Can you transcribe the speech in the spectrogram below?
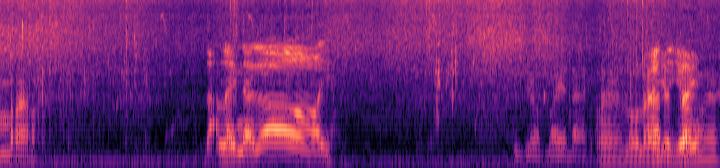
កាមេរ៉ាដាក់លេងនៅអើយទៅយកបីដាក់អឺនោះណាយកទៅមក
